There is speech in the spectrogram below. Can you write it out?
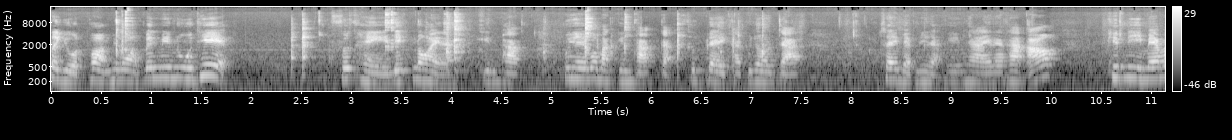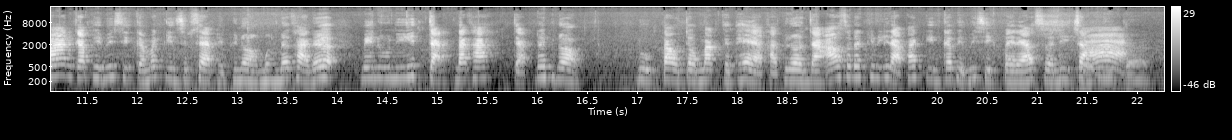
ประโยชน์พร้อมพี่น้อง เป็นเมนูที่ฝึกให้เด็กน้อยนะกินผัก ผู้ใหญ่ว่ามากินผักกะฝึกได้ค่ะพี่น้องจ้าใช่แบบนี้แหละง่ายๆนะคะ เอาคลิปนี้แม่บ้านกับพิมพิสิทธิ์กับมากินแซ่บๆให้พี่น้องมึงเด้อค่ะเด้อเมนูนี้จัดนะคะ จัดได้พี่น้องลูกเต่าเจ้ามักแท้ๆค่ะ พี่น้องจ้าเอาสำหรับคลิปนี้ดาพากินกระเพิมวิสิกไปแล้ว สวัสดีจ้าสวัสดีจ้า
